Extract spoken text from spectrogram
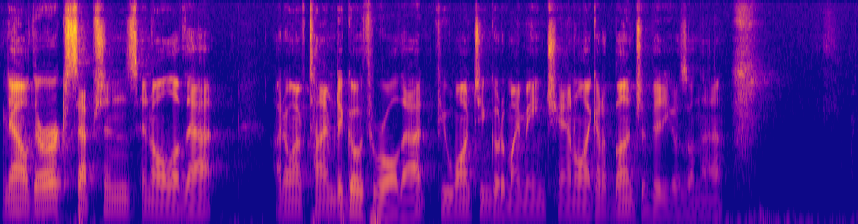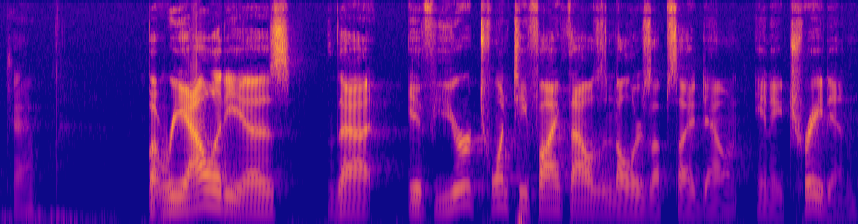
Now, there are exceptions in all of that. I don't have time to go through all that. If you want to, you can go to my main channel. I got a bunch of videos on that. Okay. But reality is that if you're $25,000 upside down in a trade in,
